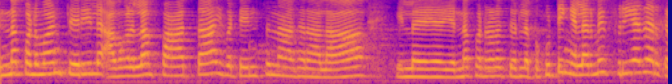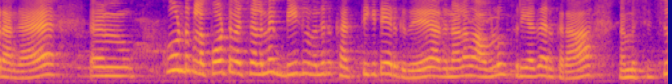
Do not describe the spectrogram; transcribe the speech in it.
என்ன பண்ணுவான்னு தெரியல. அவங்களெல்லாம் பார்த்தா இவள் டென்ஷன் ஆகிறாளா? இல்லை என்ன பண்ணுறாளோ தெரியல. இப்போ குட்டிங்க எல்லாருமே ஃப்ரீயாக தான் இருக்கிறாங்க. கூண்டுக்குள்ளே போட்டு வச்சாலுமே பீகிள் வந்துட்டு கத்திக்கிட்டே இருக்குது. அதனால அவளும் ஃப்ரீயாக தான் இருக்கிறா. நம்ம சிச்சு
